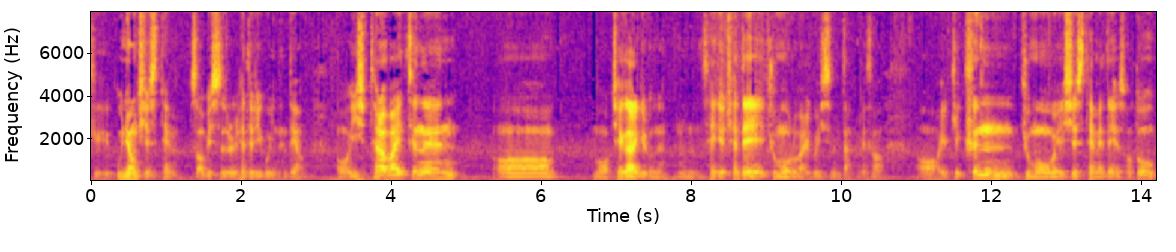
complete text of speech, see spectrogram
그 운영 시스템 서비스를 해드리고 있는데요. 어, 20테라바이트는 어, 뭐 제가 알기로는 음, 세계 최대 규모로 알고 있습니다. 그래서 어, 이렇게 큰 규모의 시스템에 대해서도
